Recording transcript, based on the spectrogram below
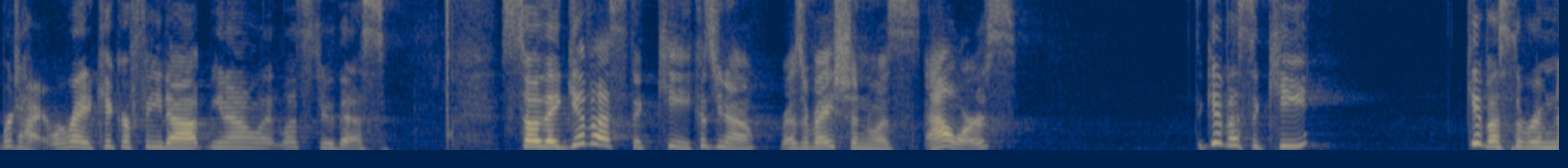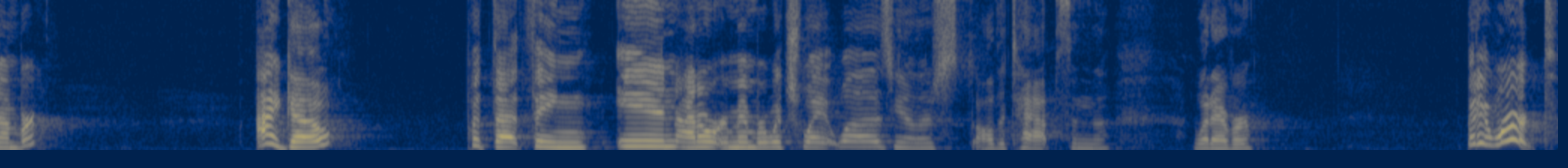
We're tired. We're ready to kick our feet up. You know, let, us do this. So they give us the key, because, you know, reservation was ours. They give us the key, give us the room number. I go, put that thing in. I don't remember which way it was. You know, there's all the taps and the whatever. But it worked.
